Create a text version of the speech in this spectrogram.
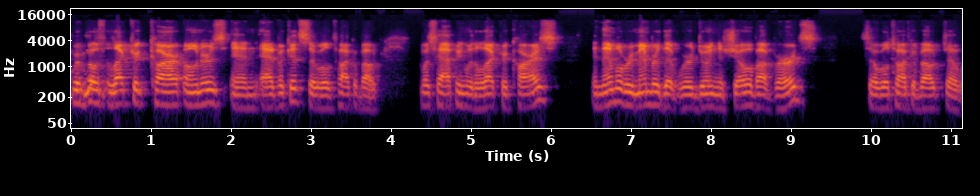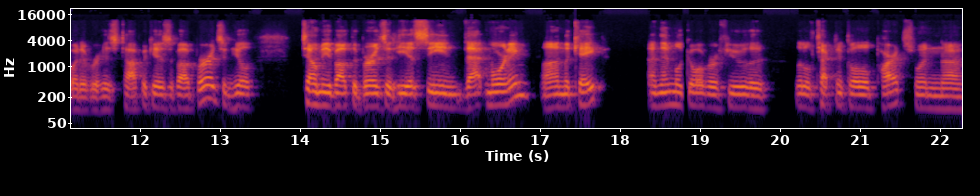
we're both electric car owners and advocates. So we'll talk about what's happening with electric cars. And then we'll remember that we're doing a show about birds. So we'll talk about uh, whatever his topic is about birds, and he'll tell me about the birds that he has seen that morning on the Cape. And then we'll go over a few of the little technical parts when uh,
